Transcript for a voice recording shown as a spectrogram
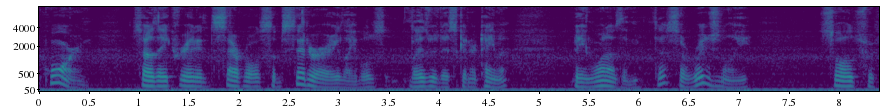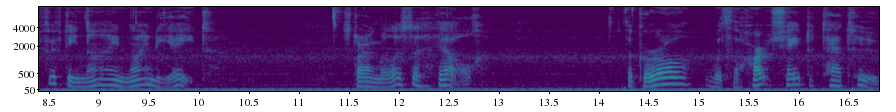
porn. So they created several subsidiary labels, Laserdisc Entertainment being one of them. This originally sold for $59.98, starring Melissa Hill the Girl with the Heart-Shaped Tattoo.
